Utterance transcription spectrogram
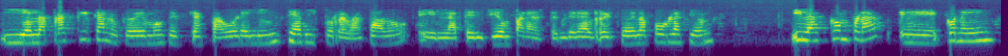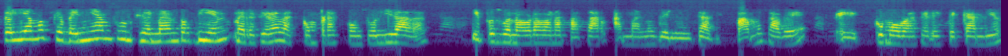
Y en la práctica lo que vemos es que hasta ahora el IMSS se ha visto rebasado en la atención para atender al resto de la población y las compras eh, con el IMSS veíamos que venían funcionando bien, me refiero a las compras consolidadas, y pues bueno, ahora van a pasar a manos del INSABI. Vamos a ver eh, cómo va a ser este cambio.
